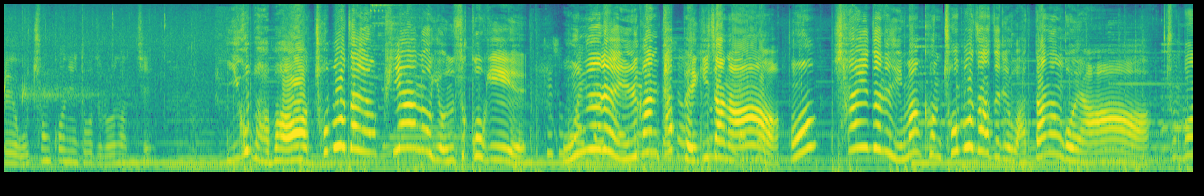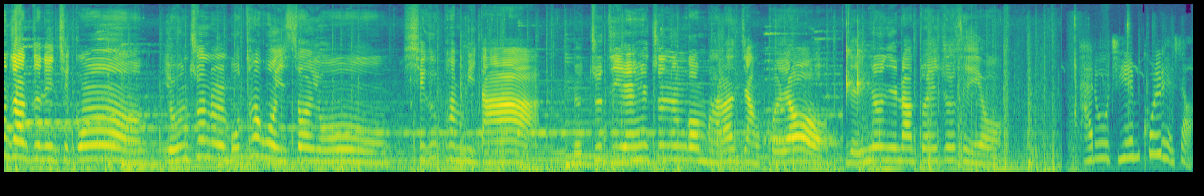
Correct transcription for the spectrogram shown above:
왜 5천 건이 더 늘어났지? 이거 봐봐. 초보자용 피아노 연습곡이 오늘의 일간 탑 100이잖아. 어? 샤이들은 이만큼 초보자들이 왔다는 거야. 초보자들이 지금 연주를 못하고 있어요. 시급합니다. 몇 주 뒤에 해주는 건 바라지 않고요. 내년이라도 해주세요. 바로 GM 콜해서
